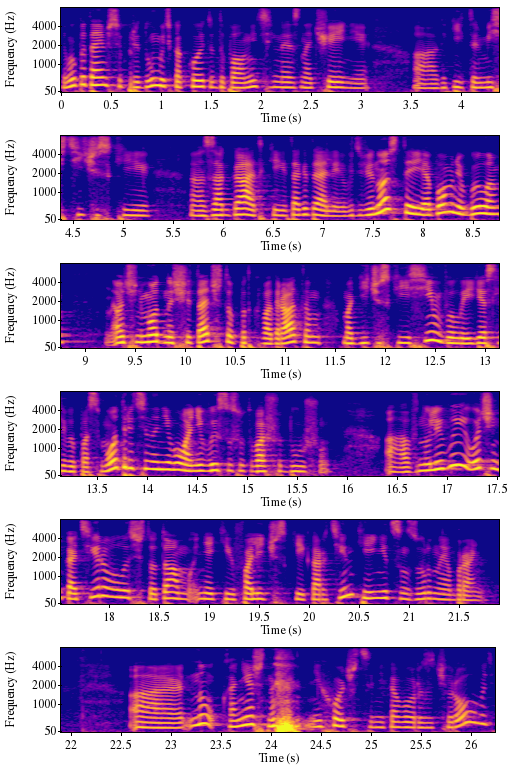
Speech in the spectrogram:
И мы пытаемся придумать какое-то дополнительное значение, а, какие-то мистические а, загадки и так далее. В 90-е, я помню, было очень модно считать, что под квадратом магические символы, и если вы посмотрите на него, они высосут вашу душу. А в нулевые очень котировалось, что там некие фаллические картинки и нецензурная брань. А, ну, конечно, не хочется никого разочаровывать,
